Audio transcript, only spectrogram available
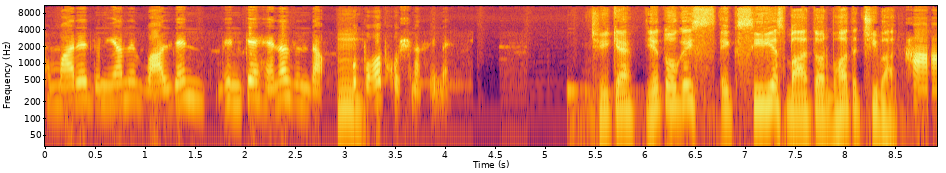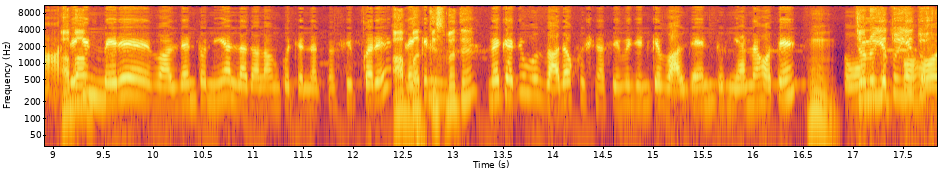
हमारे दुनिया में वालदेन जिनके हैं ना ज़िंदा हम्म। वो बहुत खुश नसीब है। ठीक है? ये तो हो गई एक सीरियस बात और बहुत अच्छी बात। हाँ अब लेकिन आप- मेरे वालदेन तो नहीं है अल्लाह ताला उनको जन्नत नसीब करे। आप लेकिन बदकिस्मत हैं? मैं कहती हूँ वो ज़्यादा खुश नसीब है जिनके वालदेन दुनिया में होते हैं। हम्म। तो चलो ये तो ये तो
